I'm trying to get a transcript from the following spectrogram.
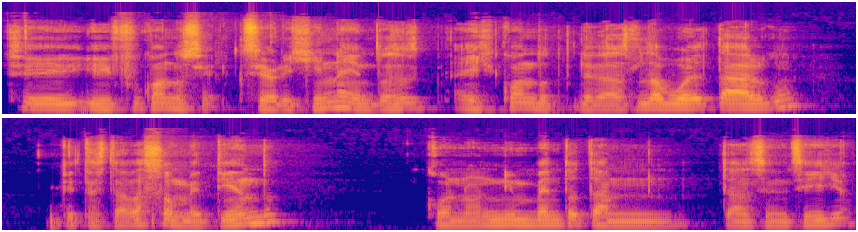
Sí, y fue cuando se, se origina y entonces ahí es cuando le das la vuelta a algo que te estaba sometiendo con un invento tan, tan sencillo.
